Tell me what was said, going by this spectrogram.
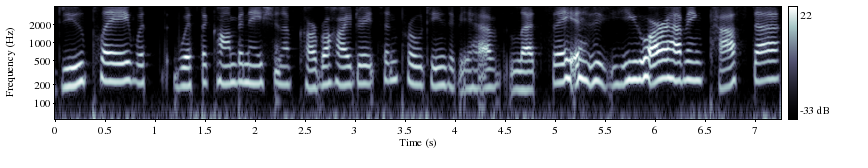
do play with with the combination of carbohydrates and proteins. If you have, let's say, you are having pasta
